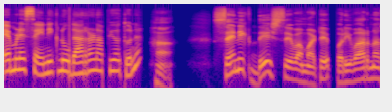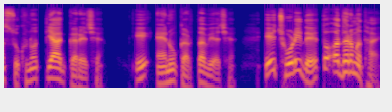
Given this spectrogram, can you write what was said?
એમણે સૈનિકનું ઉદાહરણ આપ્યું હતું ને? હા. સૈનિક દેશ સેવા માટે પરિવારના સુખનો ત્યાગ કરે છે. એ એનું કર્તવ્ય છે. એ છોડી દે તો અધર્મ થાય.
